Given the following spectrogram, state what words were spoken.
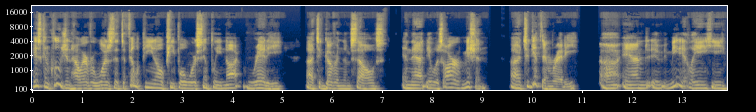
His conclusion, however, was that the Filipino people were simply not ready uh, to govern themselves, and that it was our mission uh, to get them ready. Uh, and immediately, he,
